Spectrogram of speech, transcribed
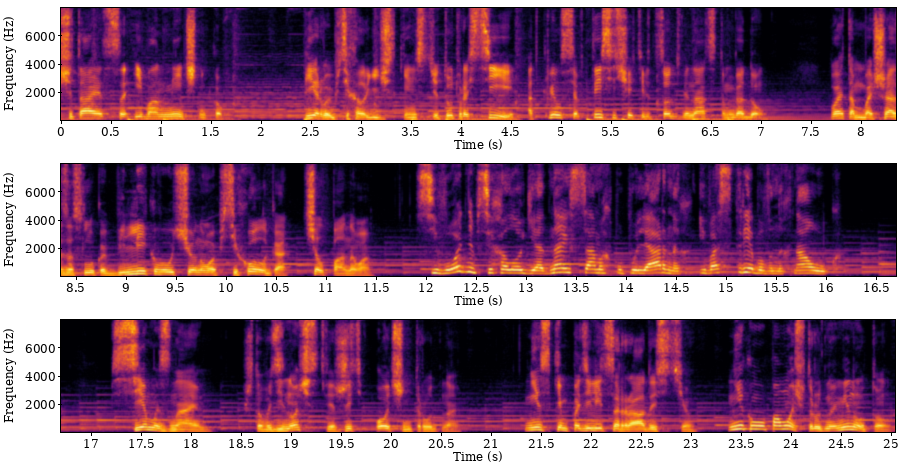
считается Иван Мечников. Первый психологический институт в России открылся в 1912 году. В этом большая заслуга великого ученого-психолога Челпанова. Сегодня психология одна из самых популярных и востребованных наук. Все мы знаем, что в одиночестве жить очень трудно. Не с кем поделиться радостью, некому помочь в трудную минуту.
